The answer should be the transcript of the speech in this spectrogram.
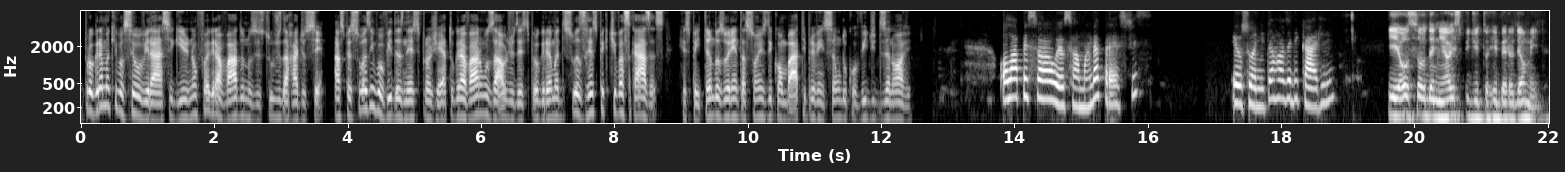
o programa que você ouvirá a seguir não foi gravado nos estúdios da Rádio C. As pessoas envolvidas nesse projeto gravaram os áudios deste programa de suas respectivas casas, respeitando as orientações de combate e prevenção do Covid-19. Olá, pessoal. Eu sou Amanda Prestes. Eu sou Anita Rosa de Carli. E eu sou Daniel Expedito Ribeiro de Almeida.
